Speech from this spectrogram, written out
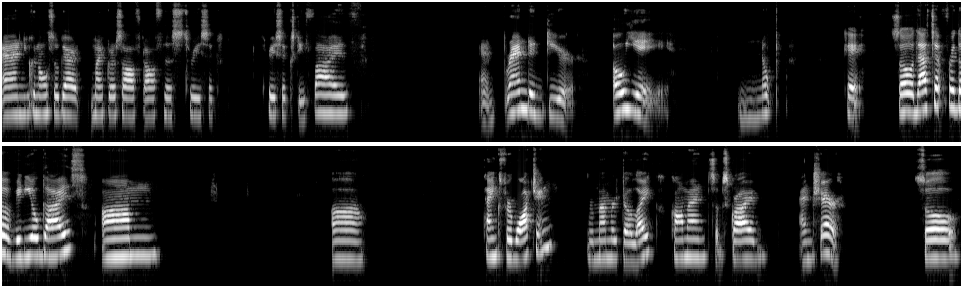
And you can also get Microsoft Office 365 and branded gear. Oh, yay. Nope. Okay. So that's it for the video, guys. Um, uh, thanks for watching. Remember to like, comment, subscribe, and share. So,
